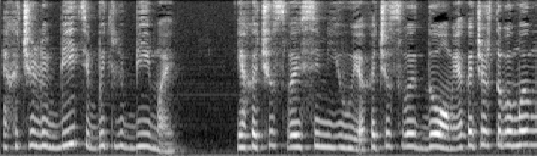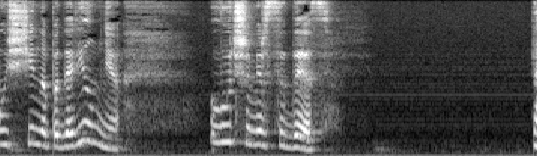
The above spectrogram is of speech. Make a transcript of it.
Я хочу любить и быть любимой. Я хочу свою семью, я хочу свой дом, я хочу, чтобы мой мужчина подарил мне лучший Мерседес.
